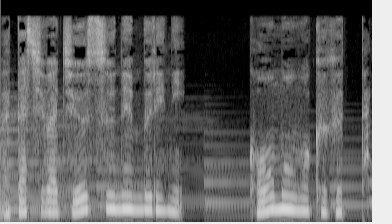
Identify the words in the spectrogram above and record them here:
私は十数年ぶりに校門をくぐった。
